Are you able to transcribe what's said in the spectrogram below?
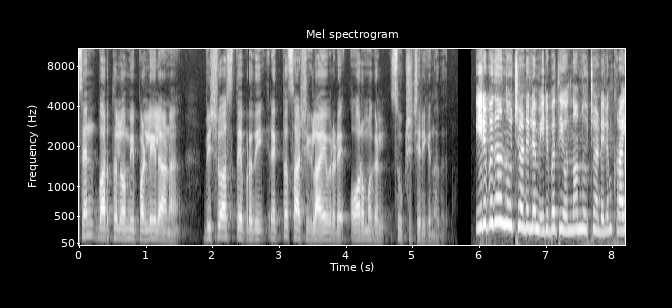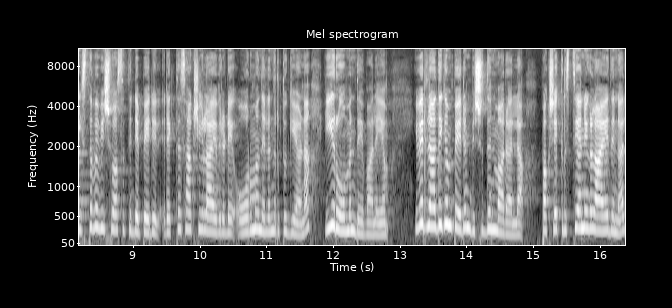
സെന്റ് ബാർത്തലോമി പള്ളിയിലാണ് വിശ്വാസത്തെ പ്രതി രക്തസാക്ഷികളായവരുടെ ഓർമ്മകൾ സൂക്ഷിച്ചിരിക്കുന്നത്. ഇരുപതാം നൂറ്റാണ്ടിലും ഇരുപത്തിയൊന്നാം നൂറ്റാണ്ടിലും ക്രൈസ്തവ വിശ്വാസത്തിന്റെ പേരിൽ രക്തസാക്ഷികളായവരുടെ ഓർമ്മ നിലനിർത്തുകയാണ് ഈ റോമൻ ദേവാലയം. ഇവരിലധികം പേരും വിശുദ്ധന്മാരല്ല. പക്ഷേ ക്രിസ്ത്യാനികളായതിനാൽ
